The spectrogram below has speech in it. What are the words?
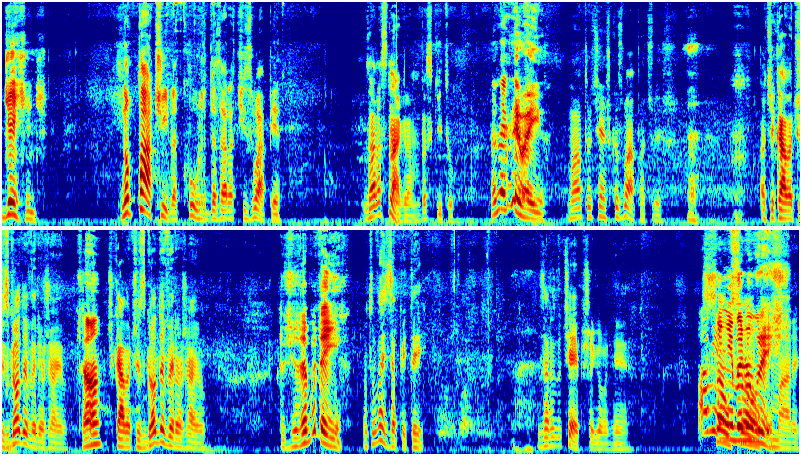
10. No patrz ile, kurde, zaraz ci złapię. Zaraz nagram, bez kitu. To nagrywaj ich. No a to ciężko złapać, wiesz. A ciekawe, czy zgodę wyrażają. Co? Ciekawe, czy zgodę wyrażają. To się zapytaj ich. No to weź zapytaj. Zaraz do ciebie przegonię. A mnie Są, nie będą są gryźć. komary.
